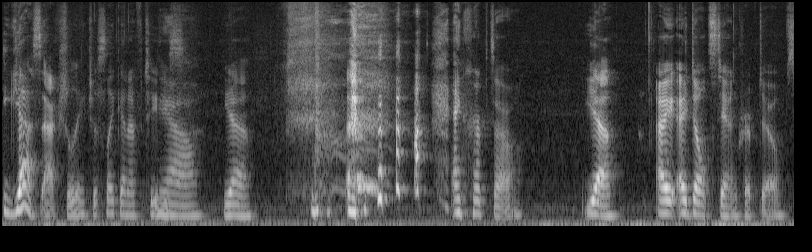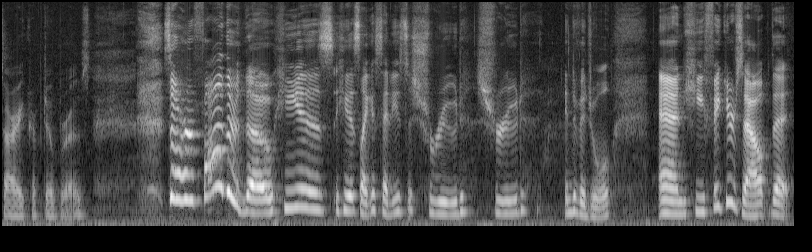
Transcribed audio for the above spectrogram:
Yes, actually, just like NFTs. Yeah. Yeah. And crypto. Yeah. I, I don't stand crypto. Sorry, crypto bros. So her father, though, he is he is like I said, he's a shrewd, shrewd individual, and he figures out that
